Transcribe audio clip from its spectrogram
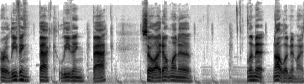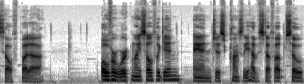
or leaving, back, leaving, back. So I don't want to limit, not limit myself, but uh, overwork myself again and just constantly have stuff up. So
